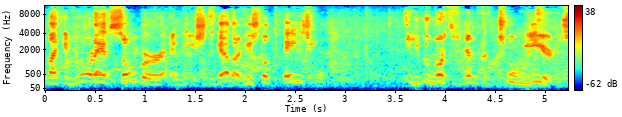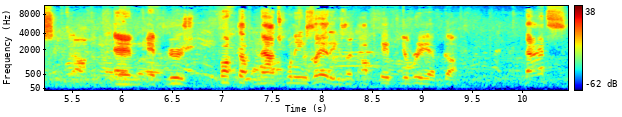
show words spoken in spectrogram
Like, if you want to get sober and get your shit together, he still pays for it. You can work with him for two years, and if you're fucked up now, 20 years later, he's like, I'll pay for your rehab, go. That's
